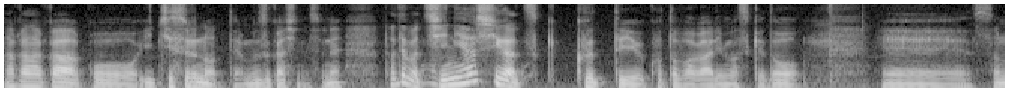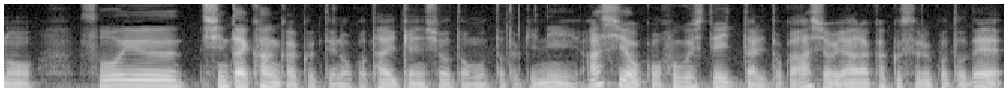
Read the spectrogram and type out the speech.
なかなかこう一致するのって難しいんですよね。例えば血に足がつくっていう言葉がありますけど、えー、そのそういう身体感覚っていうのをこう体験しようと思った時に足をこうほぐしていったりとか足を柔らかくすることで、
